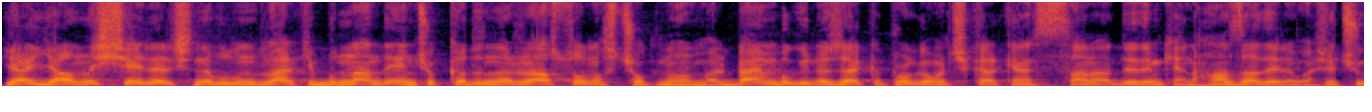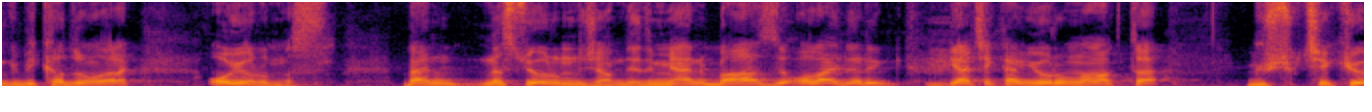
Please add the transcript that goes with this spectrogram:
ya yanlış şeyler içinde bulundular ki bundan da en çok kadınların rahatsız olması çok normal. Ben bugün özellikle programa çıkarken sana dedim ki hani Hanzade ile başla. Çünkü bir kadın olarak o yorumlasın. Ben nasıl yorumlayacağım dedim. Yani bazı olayları gerçekten yorumlamakta güçlük çekiyorum.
